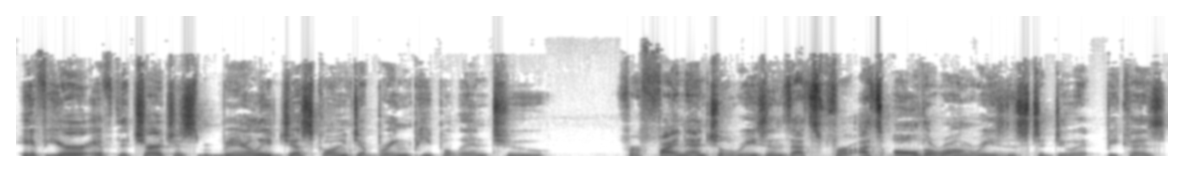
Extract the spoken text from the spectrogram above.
If you're, if the church is merely just going to bring people into for financial reasons, that's for, that's all the wrong reasons to do it because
